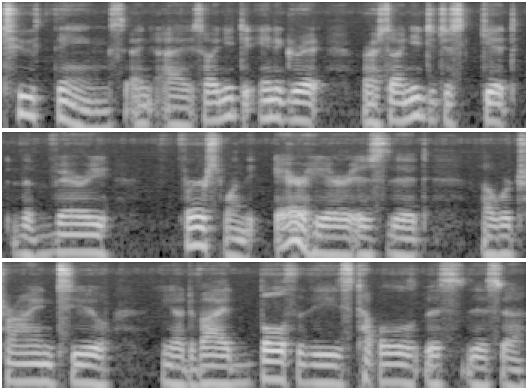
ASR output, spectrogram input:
two things and I, so I need to integrate or so I need to just get the very first one the error here is that uh, we're trying to you know divide both of these tuples this this uh,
